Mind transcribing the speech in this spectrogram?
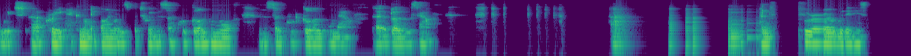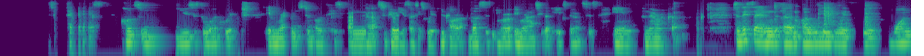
which uh, create economic binaries between the so-called global north and the so-called global, south. Uh, global south. Um, and Furro within his text constantly uses the word rich in reference to both his uh, superiority associates with Dukandara versus the immorality that he experiences in America. To this end, um, I will leave with, with one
